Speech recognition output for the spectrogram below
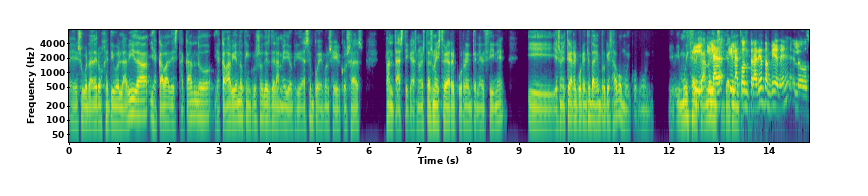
eh, su verdadero objetivo en la vida y acaba destacando y acaba viendo que incluso desde la mediocridad se pueden conseguir cosas fantásticas. ¿no? Esta es una historia recurrente en el cine y es una historia recurrente también porque es algo muy común y, muy cercano. Y, la, contraria también, ¿eh? Los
